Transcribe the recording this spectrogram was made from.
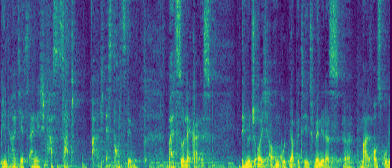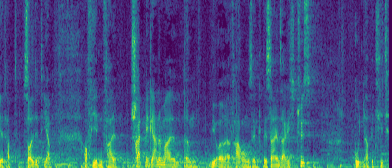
bin halt jetzt eigentlich fast satt, aber ich esse trotzdem, weil es so lecker ist. Ich wünsche euch auch einen guten Appetit, wenn ihr das äh, mal ausprobiert habt. Solltet ihr auf jeden Fall. Schreibt mir gerne mal, ähm, wie eure Erfahrungen sind. Bis dahin sage ich Tschüss, guten Appetit.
